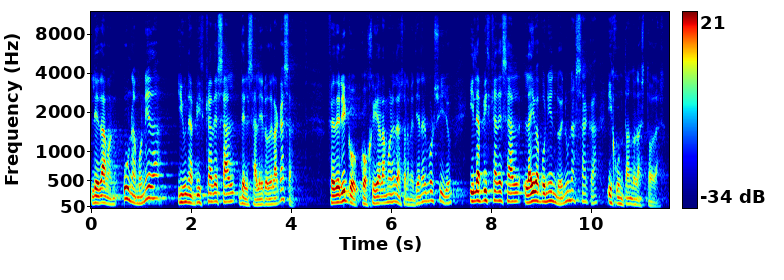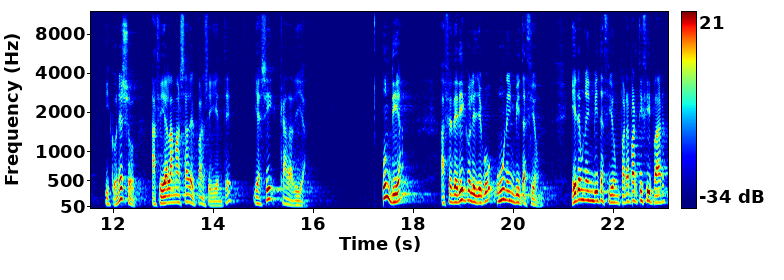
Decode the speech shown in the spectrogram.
le daban una moneda y una pizca de sal del salero de la casa. Federico cogía la moneda, se la metía en el bolsillo y la pizca de sal la iba poniendo en una saca y juntándolas todas. Y con eso hacía la masa del pan siguiente y así cada día. Un día a Federico le llegó una invitación. Era una invitación para participar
